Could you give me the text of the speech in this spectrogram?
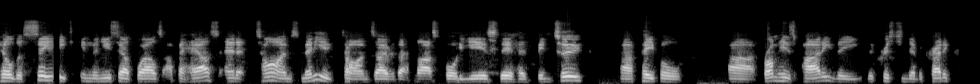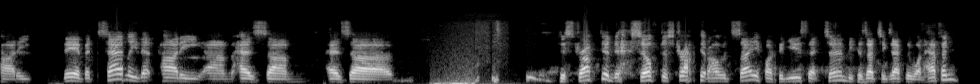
held a seat in the New South Wales upper house, and at times, many times over that last 40 years, there have been two uh, people uh, from his party, the, the Christian Democratic Party, there. But sadly, that party um, has um, has uh, destructed, self-destructed, I would say, if I could use that term, because that's exactly what happened.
